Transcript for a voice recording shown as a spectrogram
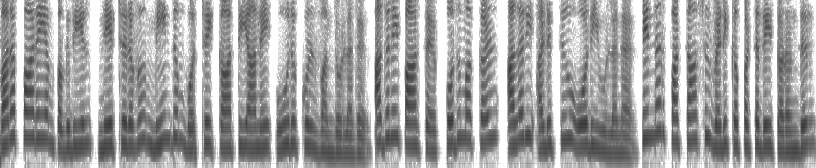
வரப்பாளையம் பகுதியில் நேற்றிரவு மீண்டும் ஒற்றை காட்டு யானை ஊருக்குள் வந்துள்ளது. அதனை பார்த்த பொதுமக்கள் அலறி அடித்து ஓடியுள்ளனர். பின்னர் பட்டாசு வெடிக்கப்பட்டதை தொடர்ந்து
